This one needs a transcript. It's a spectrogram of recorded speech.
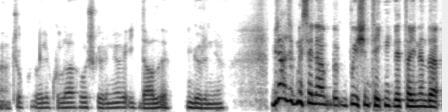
Ha, çok böyle kulağa hoş görünüyor ve iddialı görünüyor. Birazcık mesela bu işin teknik detayına da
